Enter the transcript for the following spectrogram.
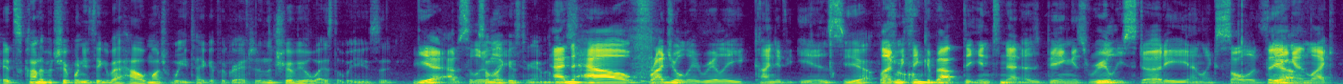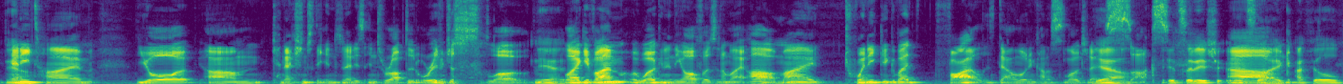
It's kind of a trip when you think about how much we take it for granted and the trivial ways that we use it. Yeah, absolutely. Something like Instagram, And how fragile it really kind of is. Yeah, for Like we think about the internet as being this really sturdy and like solid thing, Yeah. and like Yeah. anytime your um, connection to the internet is interrupted or even just slow. Yeah, Like if I'm working in the office and I'm like, oh, my 20 gigabyte file is downloading kind of slow today. Yeah, It sucks. It's an issue. It's Um, like I feel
